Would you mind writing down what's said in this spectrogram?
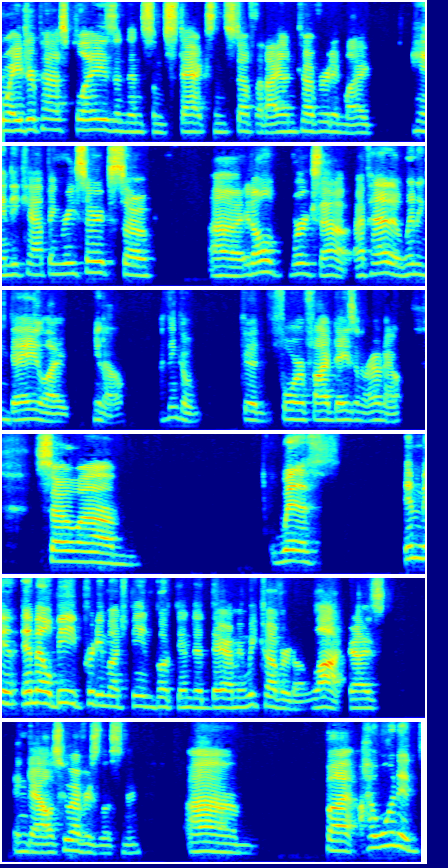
wager pass plays and then some stacks and stuff that I uncovered in my handicapping research. So uh, it all works out. I've had a winning day, like you know, I think a good four or five days in a row now. So um, with MLB pretty much being booked ended there. I mean, we covered a lot, guys and gals, whoever's listening. Um, but I wanted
